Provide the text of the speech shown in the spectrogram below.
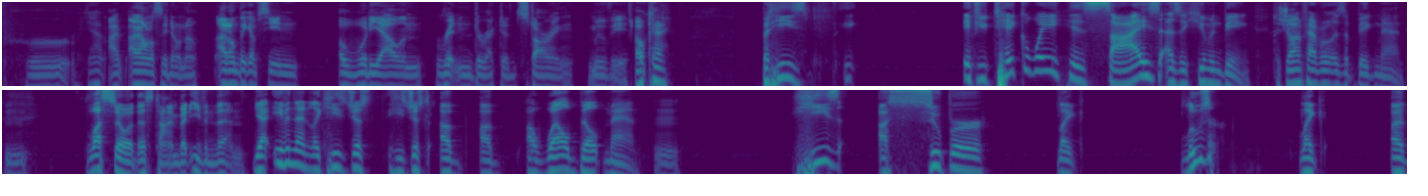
Per, yeah, I, I honestly don't know. I don't think I've seen a Woody Allen written, directed, starring movie. Okay. But he's he, if you take away his size as a human being, because Jon Favreau is a big man. Less so at this time, but even then, Yeah, even then, like he's just he's just a a, a well built man. Mm. He's a super like loser, like a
